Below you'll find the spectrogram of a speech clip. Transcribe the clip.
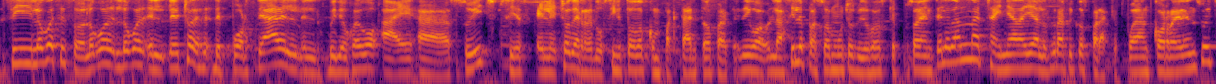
sí, luego es eso. Luego, luego el hecho de, de portear el, el videojuego a, a Switch, sí es el hecho de reducir todo, compactar y todo para que digo, así le pasó a muchos videojuegos que pues obviamente le dan una chaineada ahí a los gráficos para que puedan correr en Switch.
